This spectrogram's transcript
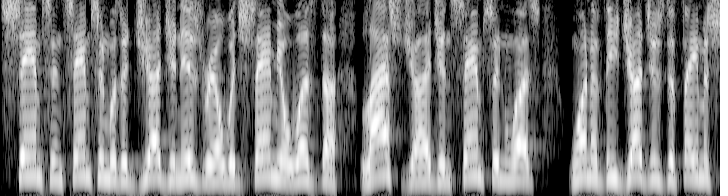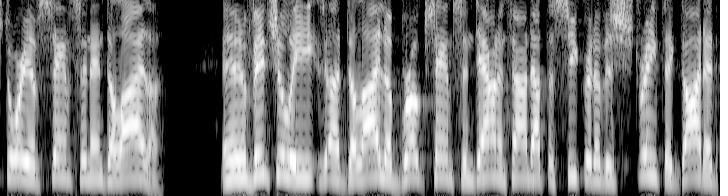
Samson, Samson was a judge in Israel, which Samuel was the last judge, and Samson was one of the judges, the famous story of Samson and Delilah. And eventually, uh, Delilah broke Samson down and found out the secret of his strength that God had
